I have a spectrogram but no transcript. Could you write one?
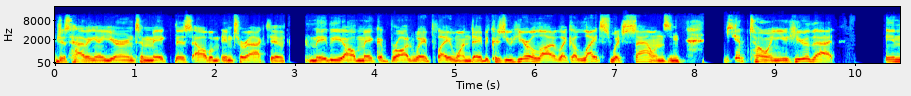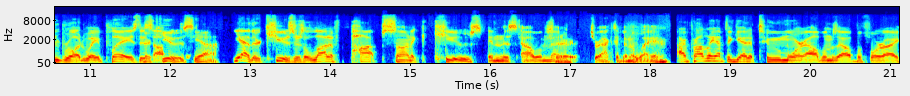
Just having a yearn to make this album interactive. Maybe I'll make a Broadway play one day because you hear a lot of like a light switch sounds and tiptoeing. You hear that in Broadway plays. This al- cues, yeah. yeah, they're cues. There's a lot of pop sonic cues in this album that are interactive in a way. I probably have to get two more albums out before I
